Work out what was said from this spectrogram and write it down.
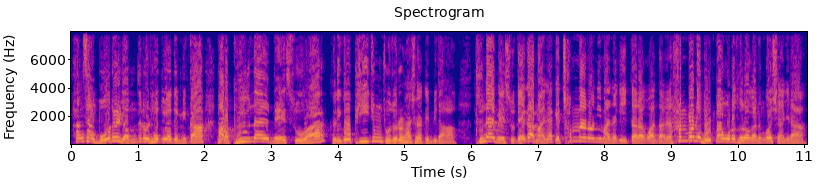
항상 뭐를 염두를 해둬야 됩니까? 바로 분할 매수와 그리고 비중 조절을 하셔야 됩니다. 분할 매수 내가 만약에 천만 원이 만약에 있다라고 한다면 한 번에 몰빵으로 들어가는 것이 아니라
